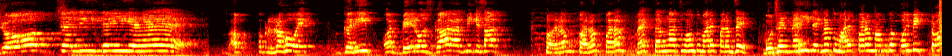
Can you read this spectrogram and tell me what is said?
जॉब चली गई है। अब अब रहो एक गरीब और बेरोजगार आदमी के साथ। परम परम परम, मैं तंग आ चुका हूँ तुम्हारे परम से। मुझे नहीं देखना तुम्हारे परम मामू का कोई भी टॉय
